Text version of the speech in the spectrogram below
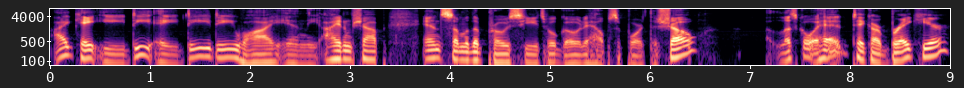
I K E D A D D Y in the item shop, and some of the proceeds will go to help support the show. Let's go ahead, take our break here,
